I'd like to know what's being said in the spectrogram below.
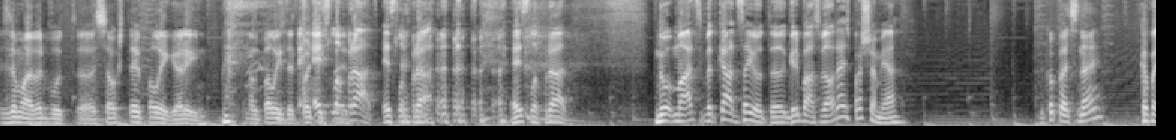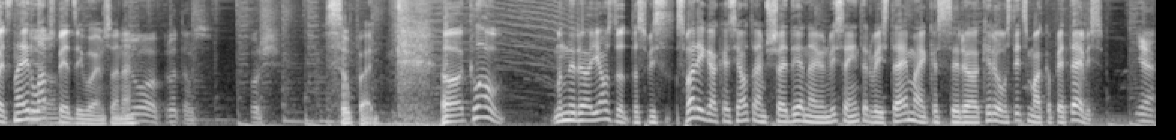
es domāju, varbūt uh, saukšu tevi palīdzi arī. Man palīdzēt pašai. Es labprāt, es labprāt. es labprāt. Nu, Mārcis, bet kāda sajūta gribās vēlreiz pašam? Jā? Nu, kāpēc ne? Kāpēc ne ir Jā. labs piedzīvojums? vai ne? Jo, protams, forši. Super. Uh, Klau, man ir uh, jāuzdod tas vissvarīgākais jautājums šai dienai un visai intervijas tēmai, kas ir uh, Kirillis ticamāk ka pie tevis. jā.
